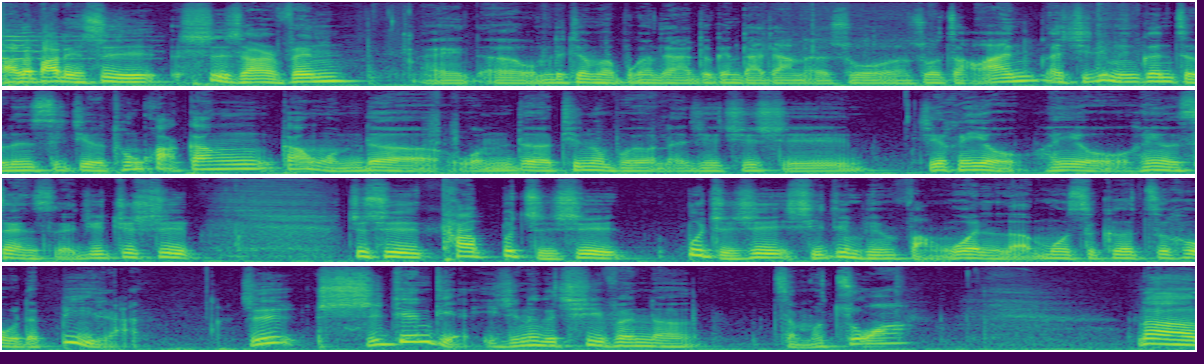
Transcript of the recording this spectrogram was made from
好了，八点四十四十二分，哎，呃，我们的节目不管大家都跟大家呢说说早安。那习近平跟泽伦斯基的通话，刚刚我们的我们的听众朋友呢，就其实其实很有很有很有 sense 的，就就是就是他不只是不只是习近平访问了莫斯科之后的必然，只是时间点以及那个气氛呢怎么抓。那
